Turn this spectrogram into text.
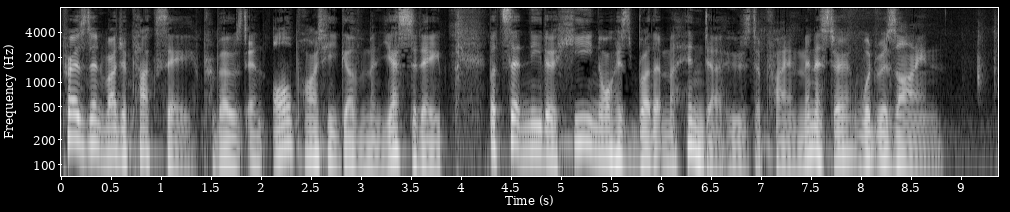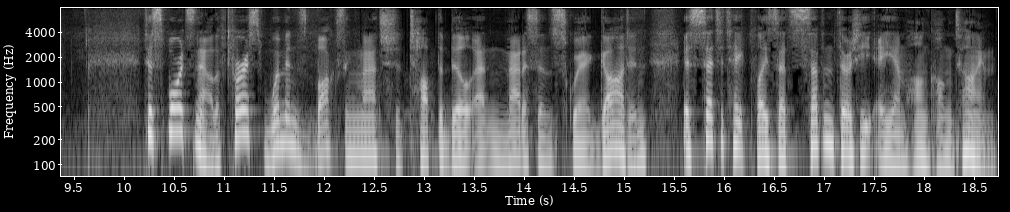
President Rajapaksa proposed an all-party government yesterday, but said neither he nor his brother Mahinda, who's the prime minister, would resign. To sports now. The first women's boxing match to top the bill at Madison Square Garden is set to take place at 7:30 a.m. Hong Kong time,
